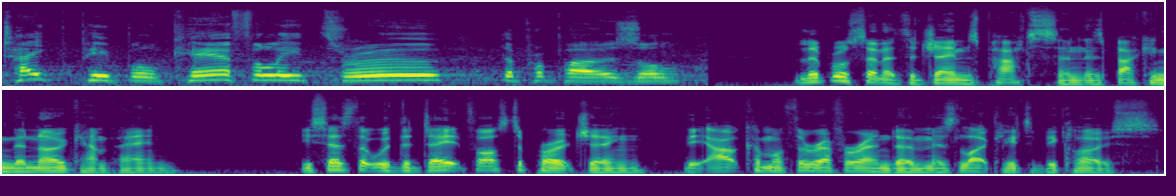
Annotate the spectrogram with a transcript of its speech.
take people carefully through the proposal. Liberal Senator James Paterson is backing the No campaign. He says that with the date fast approaching, the outcome of the referendum is likely to be close.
